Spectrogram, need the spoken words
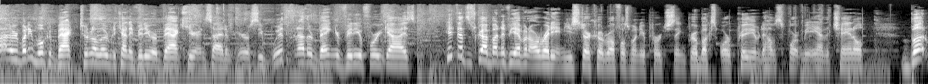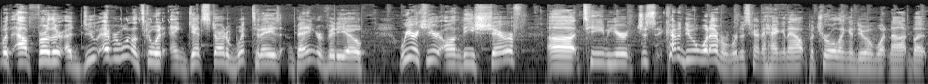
on everybody? Welcome back to another Liberty County video. We're back here inside of ER:LC with another banger video for you guys. Hit that subscribe button if you haven't already and use star code Ruffles when you're purchasing Robux or Premium to help support me and the channel. But without further ado everyone, let's go ahead and get started with today's banger video. We are here on the Sheriff uh, team here, just kind of doing whatever. We're just kind of hanging out, patrolling and doing whatnot, but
